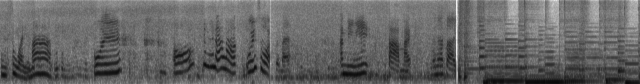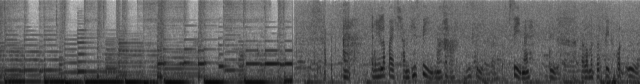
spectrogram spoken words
อุ๊ยสวยมากโอ้ยอ๋อน่ารัก อุ้ยสวยใช่ไหมอันนี้สามไหมไม่แน่ใจ นนี้เราไปชั้นที่สี่นะคะที่สี่เลยนะสี่ไหมสี่แต่เรามันจะติดคนอื่น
